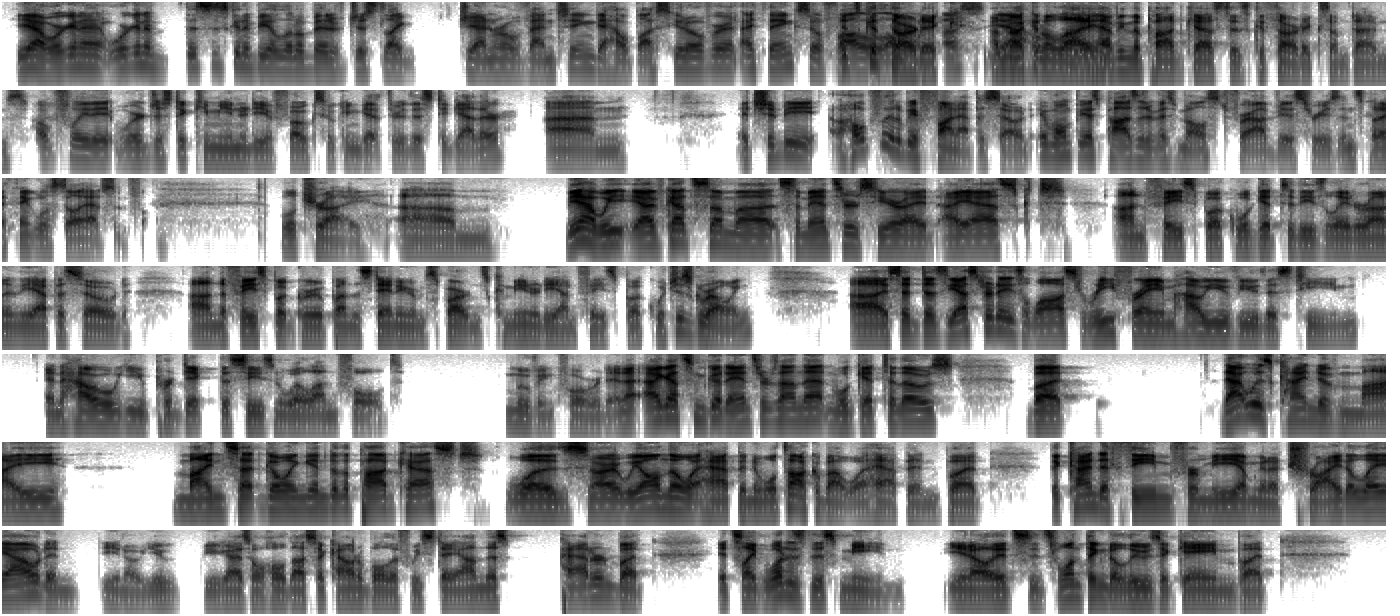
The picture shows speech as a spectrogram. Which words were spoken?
yeah, we're gonna we're gonna this is gonna be a little bit of just like general venting to help us get over it. I think so. Follow it's cathartic. us. I'm Yeah, not gonna lie. Having the podcast is cathartic sometimes. hopefully we're just a community of folks who can get through this together um it should be hopefully it'll be a fun episode it won't be as positive as most for obvious reasons but i think we'll still have some fun We'll try. Um, yeah, we. I've got some uh, some answers here. I I asked on Facebook. We'll get to these later on in the episode on the Facebook group on the Standing Room Spartans community on Facebook, which is growing. Uh, I said, does yesterday's loss reframe how you view this team and how you predict the season will unfold moving forward? And I, I got some good answers on that, and we'll get to those. But that was kind of my mindset going into the podcast was all right we all know what happened and we'll talk about what happened but the kind of theme for me i'm going to try to lay out and you know you you guys will hold us accountable if we stay on this pattern but it's like what does this mean? You know it's it's one thing to lose a game but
